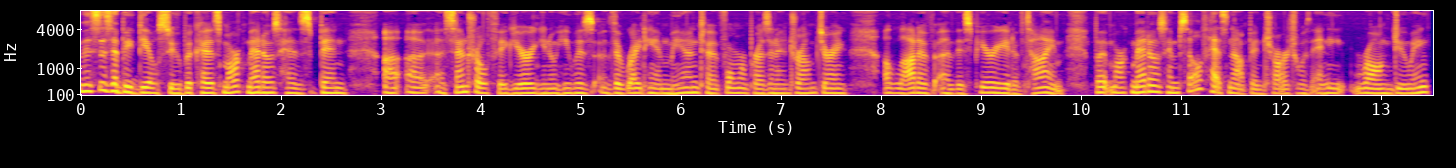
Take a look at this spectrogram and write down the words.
This is a big deal, Sue, because Mark Meadows has been uh, a, a, central figure. You know, he was the right hand man to former President Trump during a lot of uh, this period of time. But Mark Meadows himself has not been charged with any wrongdoing.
